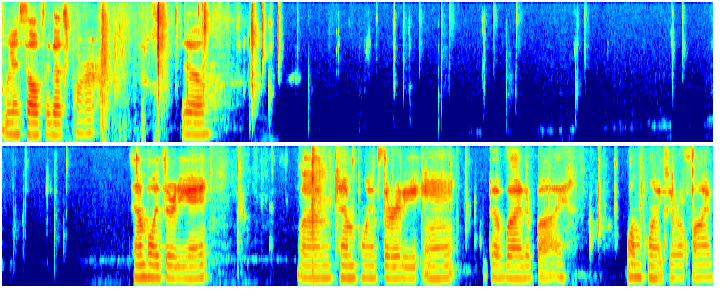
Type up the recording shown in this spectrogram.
We're gonna solve for this part. So 10.38. Um, 10.38 divided by 1.05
